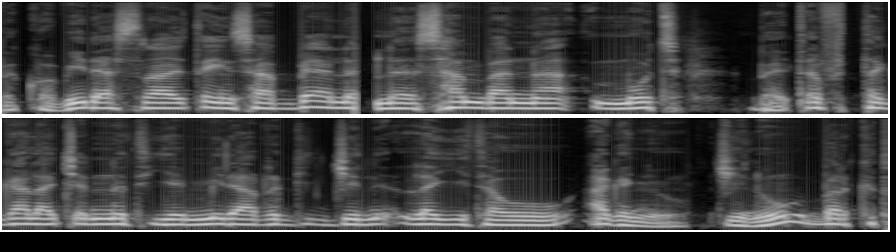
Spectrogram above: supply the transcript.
በኮቪድ-19 ሳቢያ ለሳምባና ሞት በጥፍ ተጋላጭነት የሚዳርግ ጂን ለይተው አገኙ። ጂኑ በርክቶ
